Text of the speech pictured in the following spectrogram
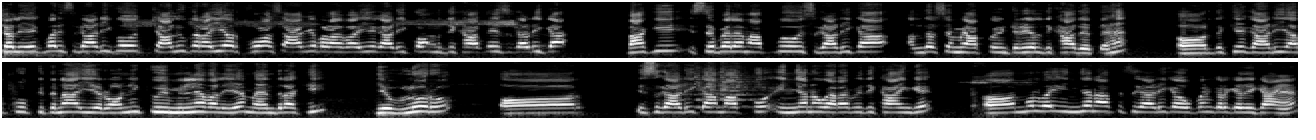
चलिए एक बार इस गाड़ी को चालू कराइए और थोड़ा सा आगे बढ़ाइए गाड़ी को। हम दिखाते हैं इस गाड़ी का। बाकी इससे पहले हम आपको इस गाड़ी का अंदर से मैं आपको इंटीरियर दिखा देते हैं। और देखिए गाड़ी आपको कितना ये रॉनिंग की हुई मिलने वाली है महिंद्रा की ये ब्लोरो और इस गाड़ी का हम आपको इंजन वगैरह भी दिखाएँगे। अनमोल भाई इंजन आप इस गाड़ी का ओपन करके दिखाए हैं।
